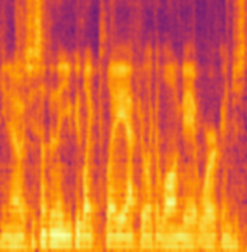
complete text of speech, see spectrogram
You know, it's just something that you could like play after like a long day at work and just,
